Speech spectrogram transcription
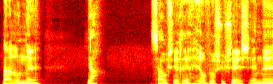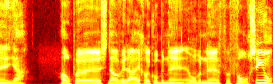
Nou, dan uh, ja, zou ik zeggen heel veel succes. En ja, hopen eh, snel weer eigenlijk op een, eh, op een eh, vervolgsingle.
